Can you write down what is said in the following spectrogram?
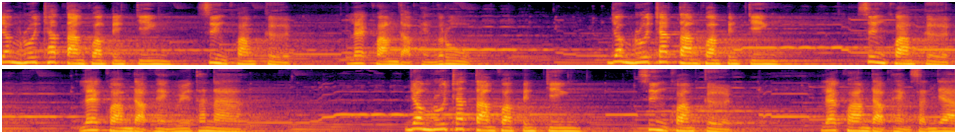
ย่อมรู้ชัดตามความเป็นจริง ซึ่งความเกิดและความดับแห่งรูป ย่อมรู้ชัดตามความเป็นจริง ซึ่งความเกิด และความดับแห่งเวทนา ย่อมรู้ชัดตามความเป็นจริง ซึ่งความเกิด และความดับแห่งสัญญา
